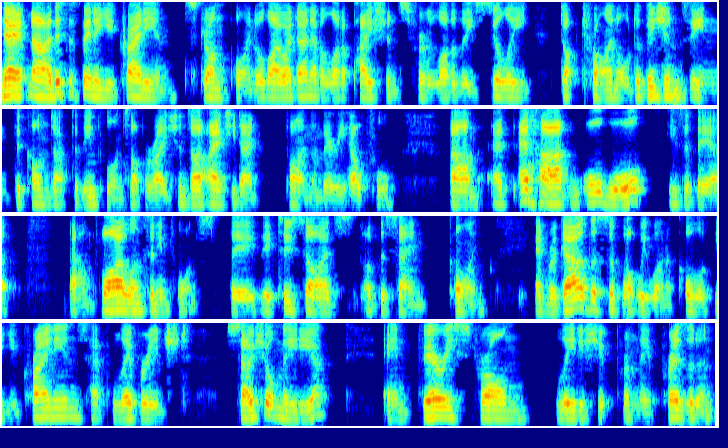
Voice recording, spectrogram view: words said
No, no, this has been a Ukrainian strong point, although I don't have a lot of patience for a lot of these silly doctrinal divisions in the conduct of influence operations. I, I actually don't find them very helpful. Um, at, at, heart, all war is about um, violence and influence. They're, they're two sides of the same coin. And regardless of what we want to call it, the Ukrainians have leveraged social media and very strong leadership from their president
